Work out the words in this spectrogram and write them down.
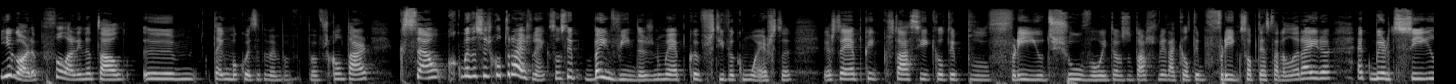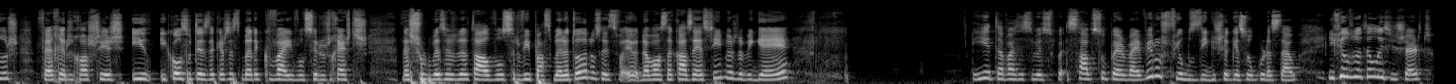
E agora, por falar em Natal, uh, tenho uma coisa também para, para vos contar, que são recomendações culturais, não é? Que são sempre bem-vindas numa época festiva como esta. Esta época em que está assim aquele tempo frio de chuva, ou então se não está a chover, aquele tempo frio que só pode estar na lareira, a comer docinhos, ferreiros rochers e, e com certeza que esta semana que vem vão ser os restos das sobremesas de Natal, vão servir para a semana toda. Não sei se na vossa casa é assim, mas na minha é. E então vai super, sabe super bem ver os filmezinhos que aqueçam o coração e filmes natalícios, certo?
